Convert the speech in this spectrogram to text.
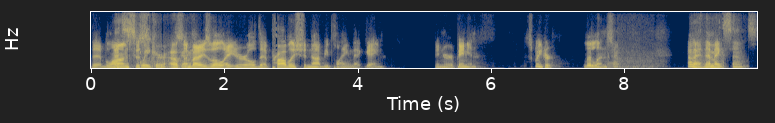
that belongs to squeaker. Okay. somebody's little eight year old that probably should not be playing that game, in your opinion. Squeaker, little ones. Okay, that makes sense.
